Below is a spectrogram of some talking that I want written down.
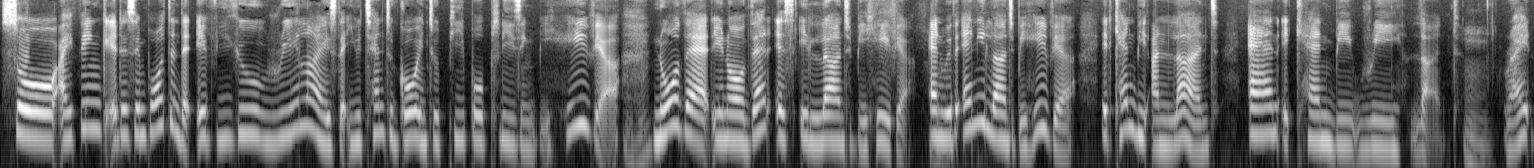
So I think it is important that if you realize that you tend to go into people pleasing behavior, mm-hmm. know that, you know, that is a learned behavior. And mm. with any learned behavior, it can be unlearned and it can be relearned hmm. right?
